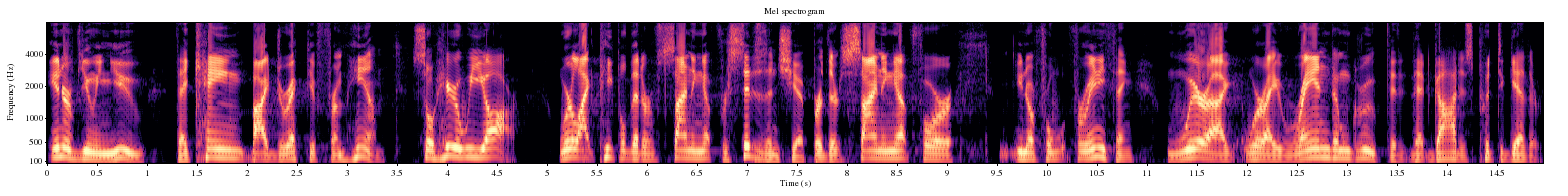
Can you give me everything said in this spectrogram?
interviewing you. They came by directive from Him. So here we are. We're like people that are signing up for citizenship or they're signing up for, you know, for, for anything. We're a, we're a random group that, that God has put together.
